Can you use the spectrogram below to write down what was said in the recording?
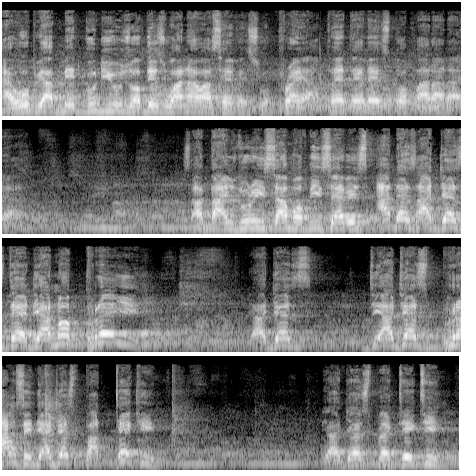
I hope you have made good use of this one hour service. So prayer. Sometimes during some of these services, others are just there. They are not praying. They are just they are just browsing. They are just partaking. They are just spectating.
